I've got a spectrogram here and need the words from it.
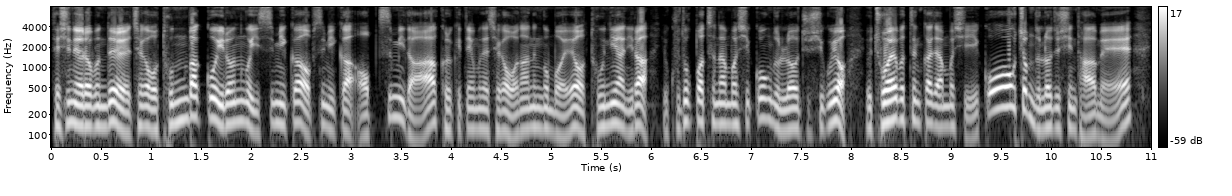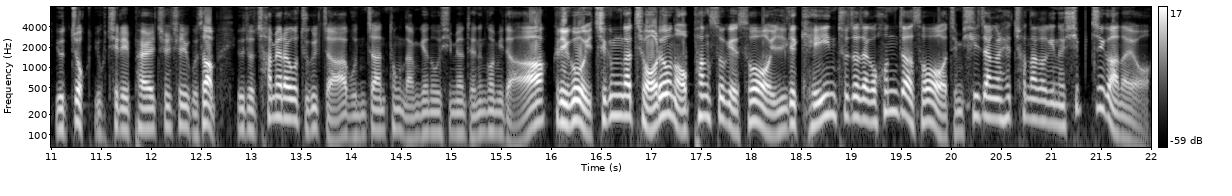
대신에 여러분들 제가 뭐 돈 받고 이러는 거 있습니까? 없습니까? 없습니다. 그렇기 때문에 제가 원하는 건 뭐예요? 돈이 아니라 이 구독 버튼 한 번씩 꼭 눌러주시고요. 이 좋아요 버튼까지 한 번씩 꼭 좀 눌러주신 다음에 이쪽 6718-7793 요쪽 참여라고 두 글자 문자 한 통 남겨놓으시면 되는 겁니다. 그리고 이 지금같이 어려운 업황 속에서 일개 개인 투자자가 혼자서 지금 시장을 헤쳐나가기는 쉽지가 않아요.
